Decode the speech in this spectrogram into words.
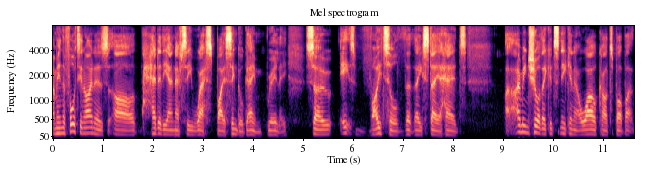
I mean, the 49ers are head of the NFC West by a single game, really. So it's vital that they stay ahead. I mean, sure, they could sneak in at a wild card spot, but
